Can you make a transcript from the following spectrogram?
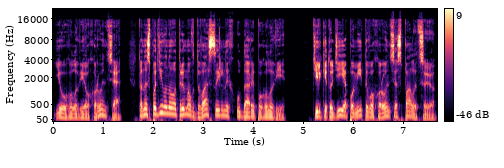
і у голові охоронця, та несподівано отримав два сильних удари по голові. Тільки тоді я помітив охоронця з палицею.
